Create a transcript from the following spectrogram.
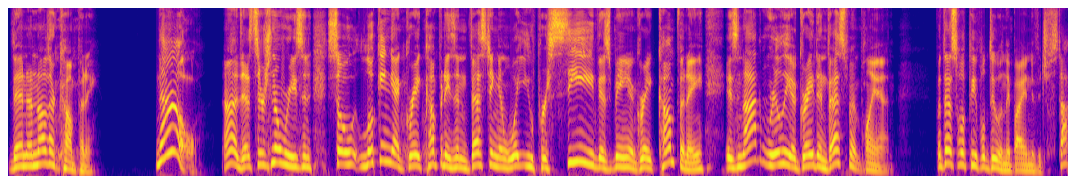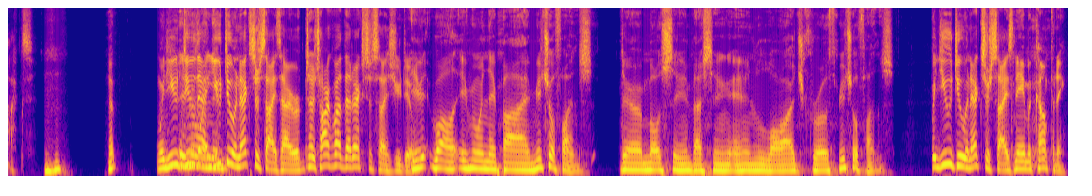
than another company? No. Uh, that's, there's no reason. So, looking at great companies and investing in what you perceive as being a great company is not really a great investment plan. But that's what people do when they buy individual stocks. Yep. When you do Even that, you do an exercise, Ira. To Talk about that exercise you do. Even, well, even when they buy mutual funds, they're mostly investing in large growth mutual funds. But you do an exercise, name a company.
